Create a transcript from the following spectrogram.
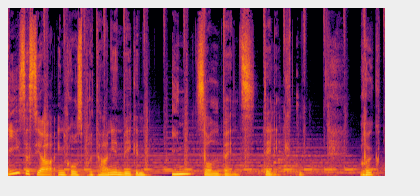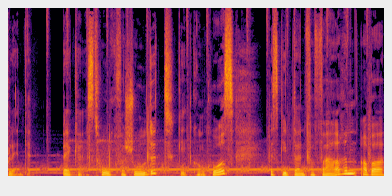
dieses Jahr in Großbritannien wegen Insolvenzdelikten. Rückblende. Becker ist hoch verschuldet, geht Konkurs. Es gibt ein Verfahren, aber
